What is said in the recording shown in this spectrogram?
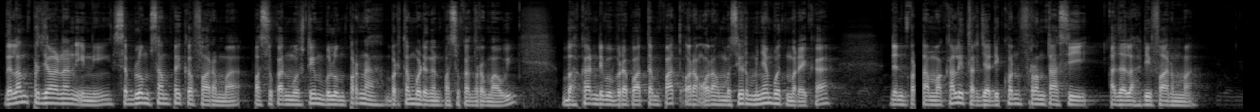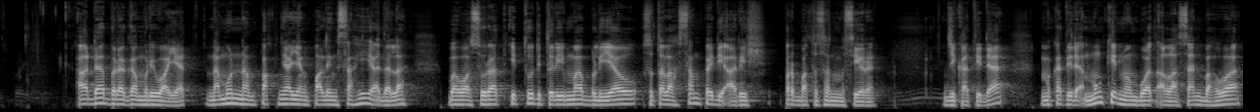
Dalam perjalanan ini, sebelum sampai ke Farma, pasukan Muslim belum pernah bertemu dengan pasukan Romawi. Bahkan di beberapa tempat orang-orang Mesir menyambut mereka, dan pertama kali terjadi konfrontasi adalah di Farma. Ada beragam riwayat, namun nampaknya yang paling sahih adalah bahwa surat itu diterima beliau setelah sampai di Arish, perbatasan Mesir. Jika tidak, maka tidak mungkin membuat alasan bahwa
